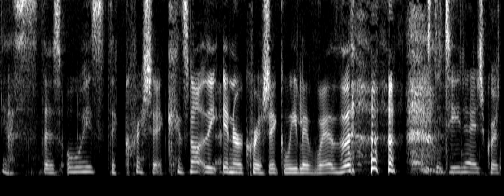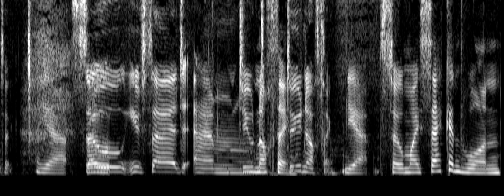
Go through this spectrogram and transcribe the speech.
Yes, there's always the critic. It's not the inner critic we live with. it's the teenage critic. Yeah. So, so you've said um, do nothing. Do nothing. Yeah. So my second one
